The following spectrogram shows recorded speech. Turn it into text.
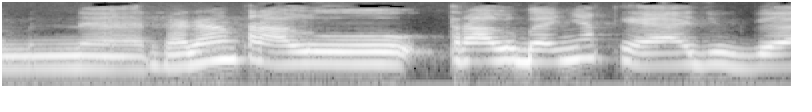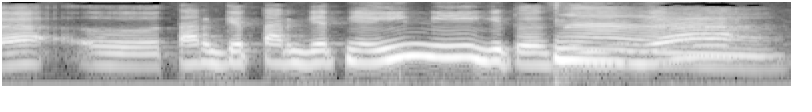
benar. Kadang terlalu terlalu banyak ya juga uh, target-targetnya ini gitu sehingga nah.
